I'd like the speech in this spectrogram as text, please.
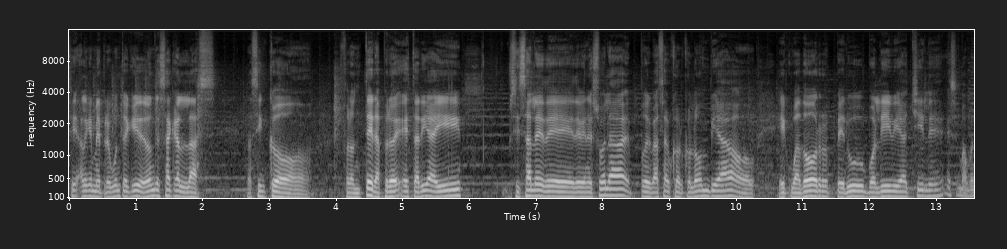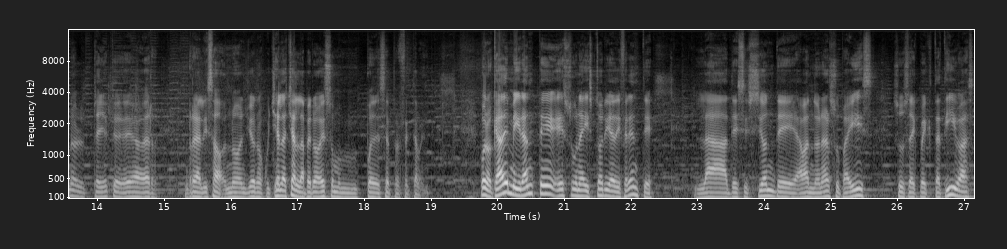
Sí, alguien me pregunta aquí de dónde sacan las, las cinco fronteras, pero estaría ahí, si sale de, de Venezuela, puede pasar por Colombia o Ecuador, Perú, Bolivia, Chile. Ese es más o menos el trayecto que debe haber realizado. No, yo no escuché la charla, pero eso puede ser perfectamente. Bueno, cada inmigrante es una historia diferente. La decisión de abandonar su país, sus expectativas,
